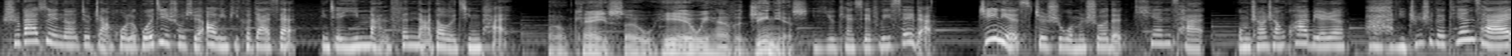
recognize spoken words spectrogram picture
十八岁呢就斩获了国际数学奥林匹克大赛，并且以满分拿到了金牌。Okay, so here we have a genius. You can safely say that. Genius 就是我们说的天才。我们常常夸别人啊，你真是个天才，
